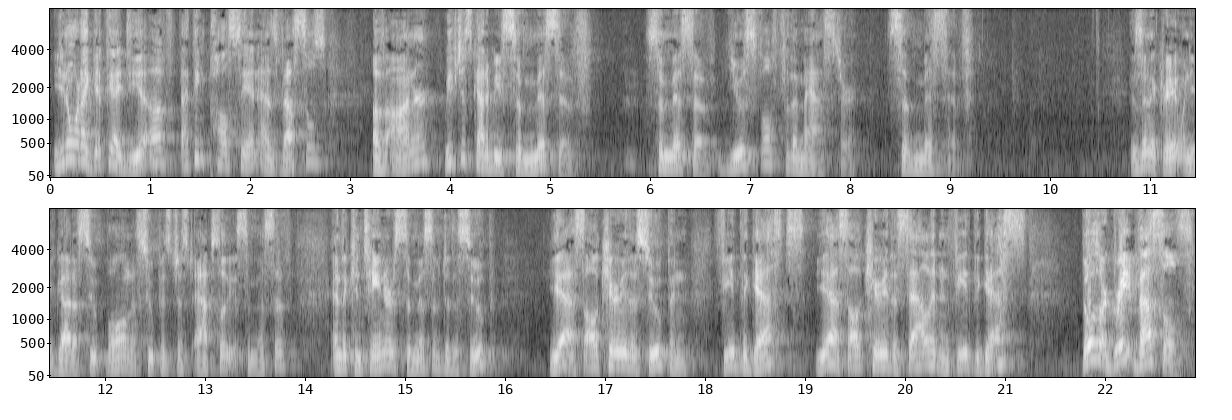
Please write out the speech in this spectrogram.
You know what I get the idea of? I think Paul's saying, as vessels of honor, we've just got to be submissive. Submissive. Useful for the master. Submissive. Isn't it great when you've got a soup bowl and the soup is just absolutely submissive? And the container is submissive to the soup? Yes, I'll carry the soup and feed the guests. Yes, I'll carry the salad and feed the guests. Those are great vessels.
